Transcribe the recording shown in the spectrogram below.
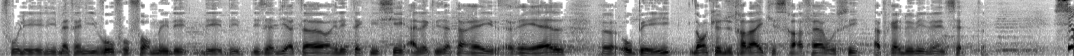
faut les, mettre à niveau, il faut former des, aviateurs et des techniciens avec des appareils réels euh, au pays. Donc, il y a du travail qui sera à faire aussi après 2027. Sur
